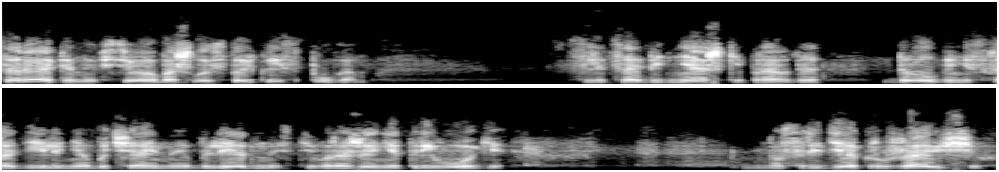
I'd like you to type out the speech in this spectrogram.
царапины, все обошлось только испугом. С лица бедняжки, правда, долго не сходили необычайная бледность и выражение тревоги, но среди окружающих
